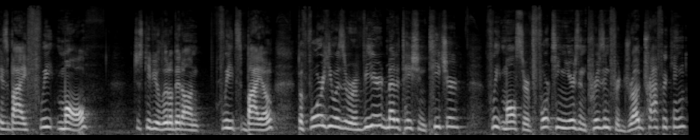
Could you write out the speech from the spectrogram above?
is by Fleet Maull. Just give you a little bit on Fleet's bio. Before he was a revered meditation teacher, Fleet Maull served 14 years in prison for drug trafficking,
